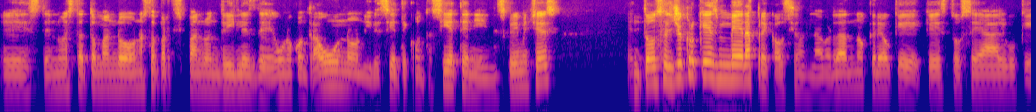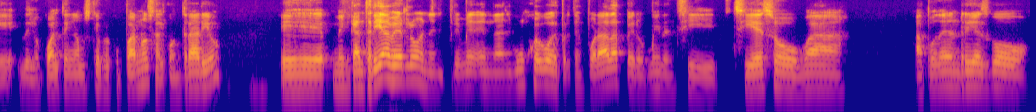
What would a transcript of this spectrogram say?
este, no está tomando, no está participando en drills de uno contra uno, ni de siete contra siete, ni en scrimmages, entonces yo creo que es mera precaución, la verdad no creo que, esto sea algo que, de lo cual tengamos que preocuparnos, al contrario, eh, me encantaría verlo en, algún juego de pretemporada, pero miren, si eso va a poner en riesgo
